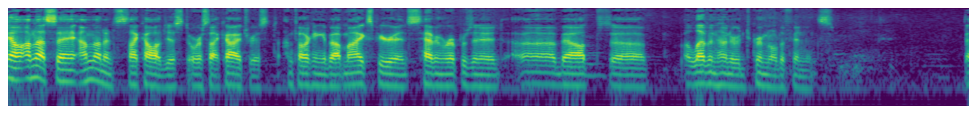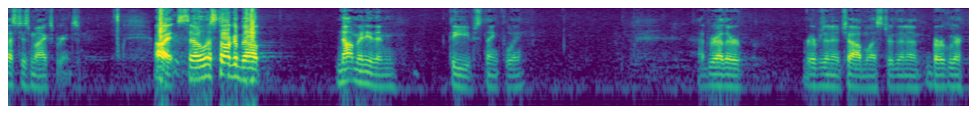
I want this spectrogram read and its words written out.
Now, I'm not saying I'm not a psychologist or a psychiatrist. I'm talking about my experience having represented uh, about uh, 1,100 criminal defendants. That's just my experience. All right, so let's talk about not many of them thieves, thankfully. I'd rather represent a child molester than a burglar.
